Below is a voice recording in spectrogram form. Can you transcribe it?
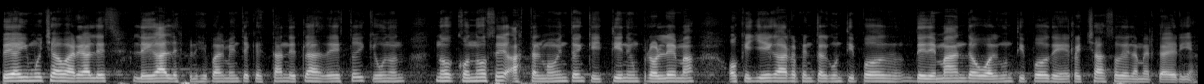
pero hay muchas variables legales principalmente que están detrás de esto y que uno no conoce hasta el momento en que tiene un problema o que llega de repente algún tipo de demanda o algún tipo de rechazo de la mercadería.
